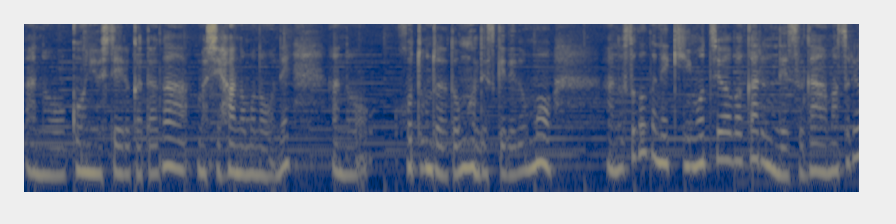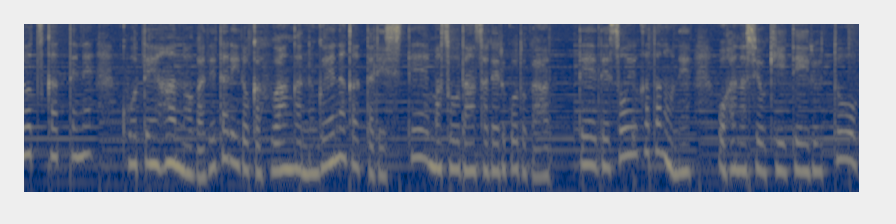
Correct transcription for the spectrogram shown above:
あの購入している方が、まあ、市販のものをねあのほとんどだと思うんですけれどもあのすごくね気持ちはわかるんですが、まあ、それを使ってね好転反応が出たりとか不安が拭えなかったりして、まあ、相談されることがあってでそういう方のねお話を聞いていると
